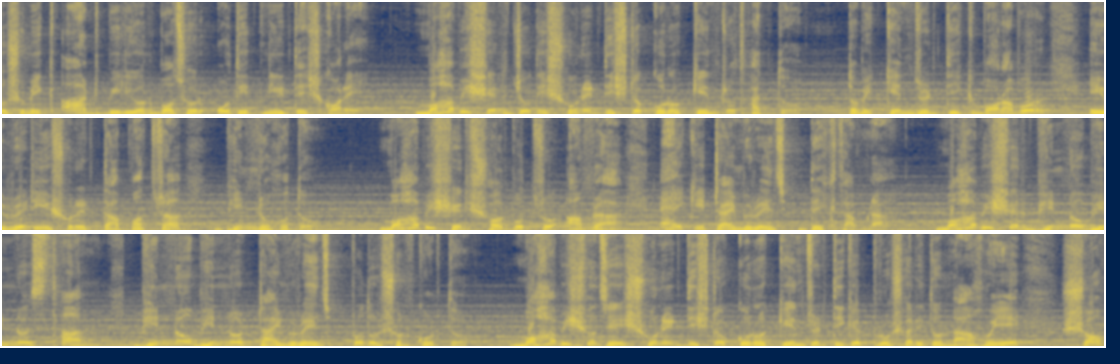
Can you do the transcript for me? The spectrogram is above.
দশমিক আট বিলিয়ন বছর অতীত নির্দেশ করে। মহাবিশ্বের যদি সুনির্দিষ্ট কোনো কেন্দ্র থাকত তবে কেন্দ্রের দিক বরাবর এই রেডিয়েশনের তাপমাত্রা ভিন্ন হতো। মহাবিশ্বের সর্বত্র আমরা একই টাইম রেঞ্জ দেখতাম না। মহাবিশ্বের ভিন্ন ভিন্ন স্থান, ভিন্ন ভিন্ন টাইম রেঞ্জ প্রদর্শন করত। মহাবিশ্ব যে সুনির্দিষ্ট কোনো কেন্দ্রের দিকে প্রসারিত না হয়ে সব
